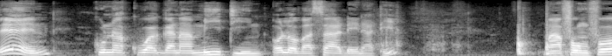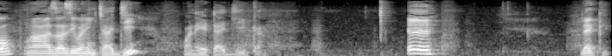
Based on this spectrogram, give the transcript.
Then kuna kuaga na meeting all of a sudden ati ma form 4 wazazi wanahitaji wanahitajika. Eh, like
